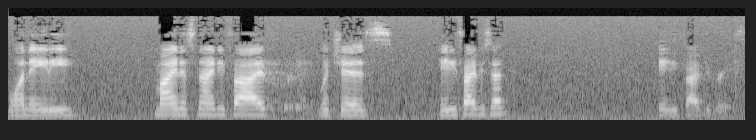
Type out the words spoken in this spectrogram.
180 minus 95, which is 85, you said? 85 degrees.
